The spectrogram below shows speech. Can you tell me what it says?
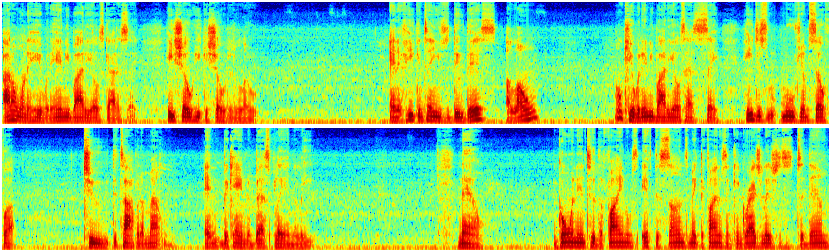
I don't want to hear what anybody else got to say. He showed he can shoulder the load. And if he continues to do this alone, I don't care what anybody else has to say. He just moved himself up to the top of the mountain and became the best player in the league. Now, going into the finals, if the Suns make the finals, and congratulations to them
